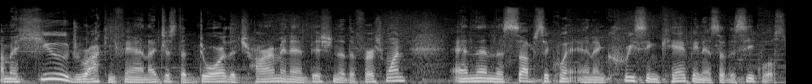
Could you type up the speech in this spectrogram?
I'm a huge Rocky fan. I just adore the charm and ambition of the first one, and then the subsequent and increasing campiness of the sequels.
